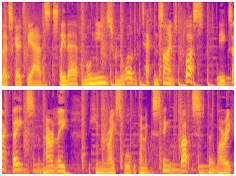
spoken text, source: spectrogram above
Let's go to the ads. Stay there for more news from the world of tech and science, plus The exact date, apparently, the human race will become extinct, but don't worry,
